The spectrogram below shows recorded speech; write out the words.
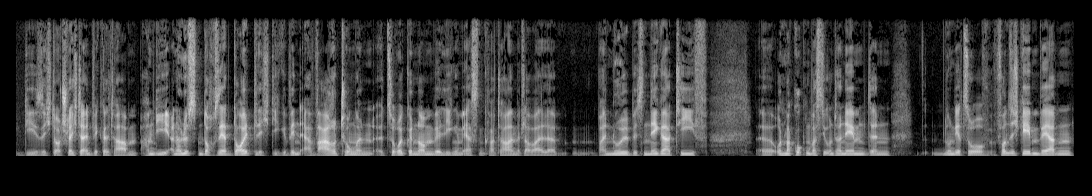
die sich dort schlechter entwickelt haben, haben die Analysten doch sehr deutlich die Gewinnerwartungen äh, zurückgenommen. Wir liegen im ersten Quartal mittlerweile bei null bis negativ. Äh, und mal gucken, was die Unternehmen denn nun jetzt so von sich geben werden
